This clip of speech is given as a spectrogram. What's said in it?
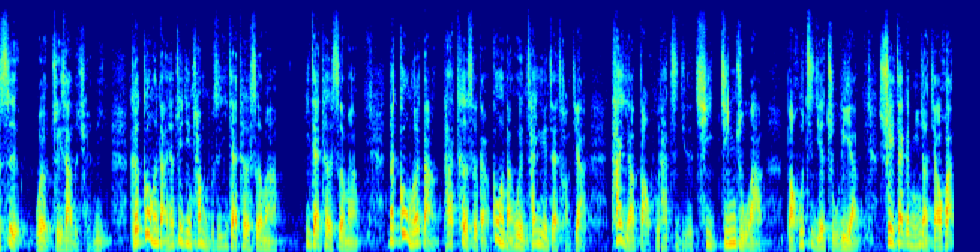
是我有追杀的权利。可共和党像最近川普不是一再特色吗？一再特色吗？那共和党他特色干，共和党为了参议院在吵架，他也要保护他自己的亲金主啊，保护自己的主力啊，所以在跟民主党交换，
